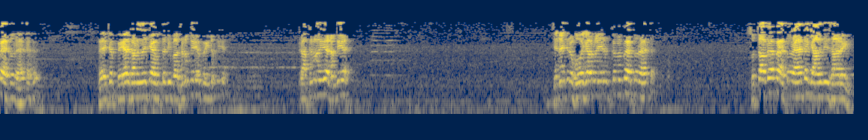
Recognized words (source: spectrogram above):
ਪੈ ਤੋਂ ਰਹਿਤ ਹੈ ਫਿਰ। ਫਿਰ ਜੇ ਪਿਆ ਛੱਡਦੇ ਚਾਹੇ ਉੱਤੇ ਦੀ ਬਸ ਨੂੰ ਕਿਰਿਆ ਪਈ ਨਾ ਕਿਰਿਆ ਟਰੱਕ ਨਾਲ ਹੀ ਲੰਘਿਆ ਜਿੰਨਾ ਚਿਰ ਹੋਸ਼ ਹੈ ਉਹਨਾਂ ਚਿਰ ਕਿਵੇਂ ਪੈ ਤੋਂ ਰਹਿਤ? ਸੁੱਤਾ ਪਿਆ ਭੈ ਤੋਂ ਰਹਿਤ, ਜਾਗਦੀ ਸਾਰੇ।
